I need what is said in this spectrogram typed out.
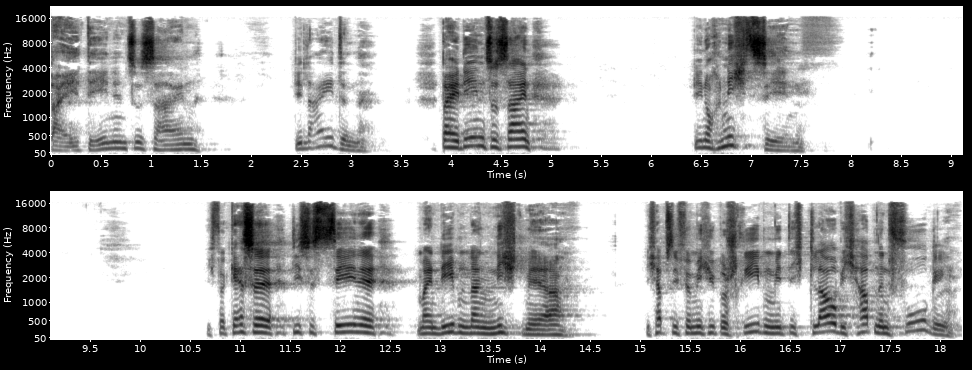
bei denen zu sein, die leiden, bei denen zu sein, die noch nichts sehen. Ich vergesse diese Szene mein Leben lang nicht mehr. Ich habe sie für mich überschrieben mit Ich glaube, ich habe einen Vogel.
